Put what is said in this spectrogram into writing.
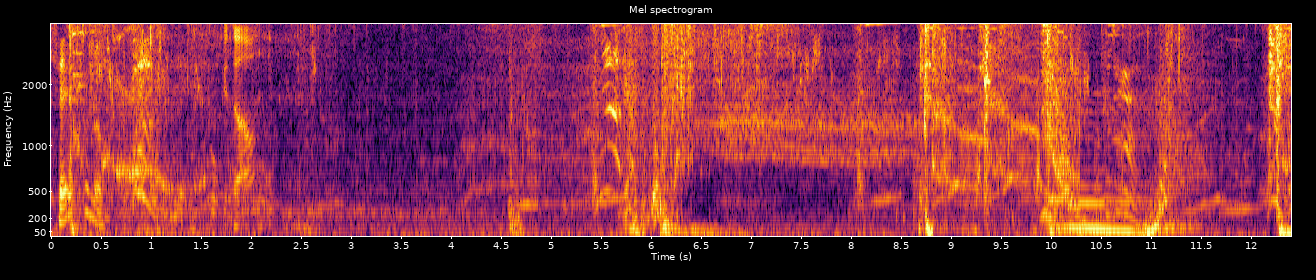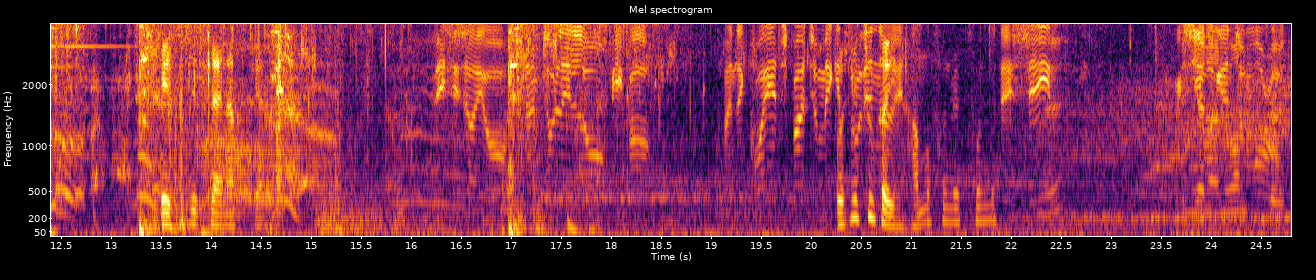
fällt mir noch. Spooky down. A quiet spot to make Du it hast nicht through the zufällig einen Hammer von mir gefunden? Bin ja dann nur am. Töten.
